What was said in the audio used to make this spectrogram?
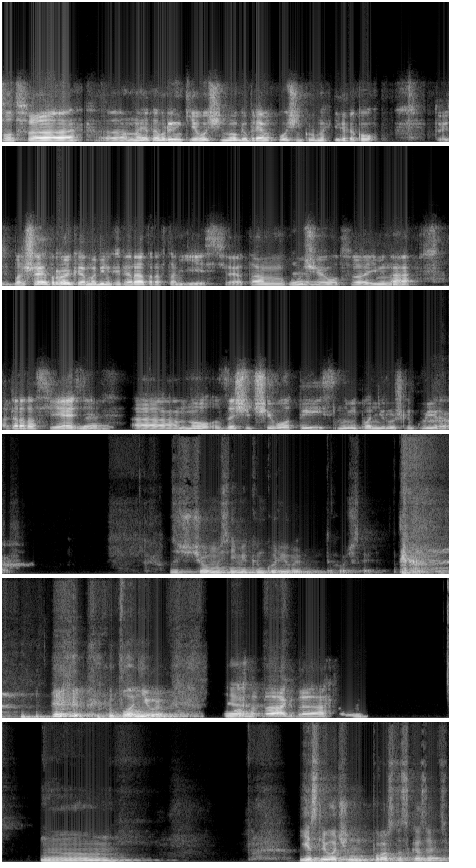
Вот э, э, на этом рынке очень много прям очень крупных игроков. То есть большая тройка мобильных операторов там есть. Э, там да. куча вот э, именно операторов связи. Да. Э, но за счет чего ты с ними планируешь конкурировать? За счет чего мы с ними конкурируем, ты хочешь сказать? Планируем. Можно так, да. Если очень просто сказать,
